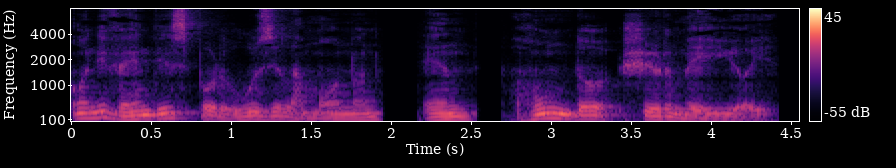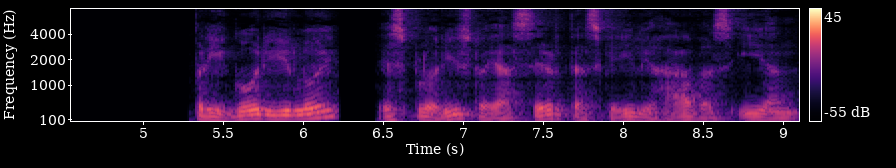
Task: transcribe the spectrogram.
oni vendis por usi la monon en hundo shirmeioi. Pri goriloi, esploristoi acertas che ili havas ian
